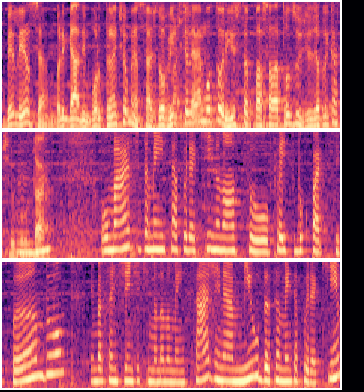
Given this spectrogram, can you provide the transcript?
Beleza, obrigado. Importante é a mensagem do ouvinte que ele é motorista, passa lá todos os dias de aplicativo, tá? O Márcio também está por aqui no nosso Facebook participando. Tem bastante gente aqui mandando mensagem, né? A Milda também está por aqui.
